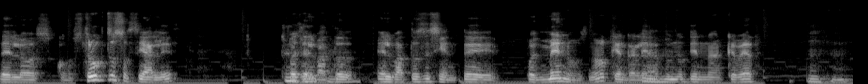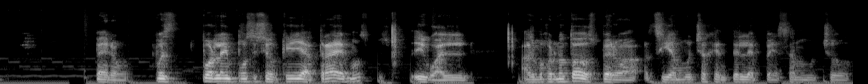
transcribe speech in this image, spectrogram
de los constructos sociales, pues el vato, el vato se siente pues menos, ¿no? Que en realidad pues, no tiene nada que ver. Ujú. Pero pues por la imposición que ya traemos, pues, igual, a lo mejor no todos, pero a- sí a mucha gente le pesa mucho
